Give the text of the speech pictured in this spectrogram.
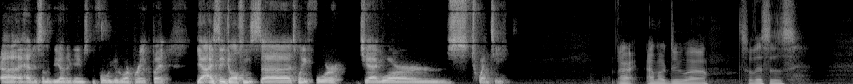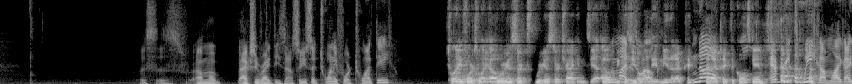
uh, ahead to some of the other games before we go to our break. But yeah, I say Dolphins uh, 24, Jaguars 20. All right, I'm gonna do. Uh, so this is. This is. I'm gonna actually write these down. So you said 24 20? 24 20. Oh, we're gonna start we're gonna start tracking these. Yeah. Oh, We because you don't well. believe me that I picked No. that I picked the Colts game. Every week, I'm like, I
